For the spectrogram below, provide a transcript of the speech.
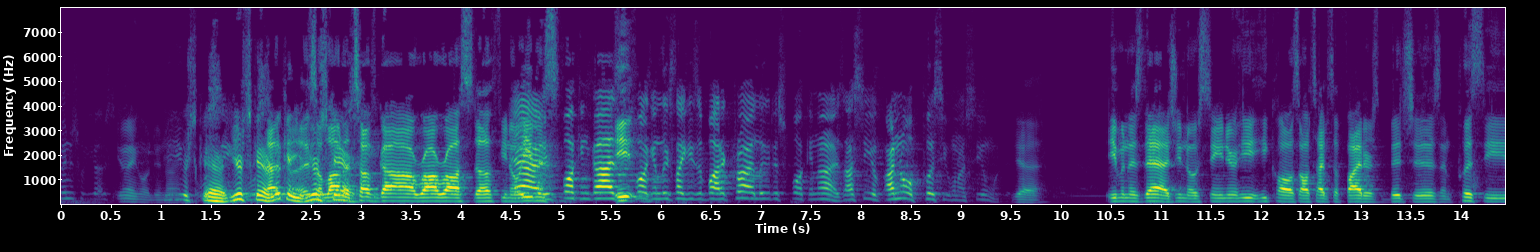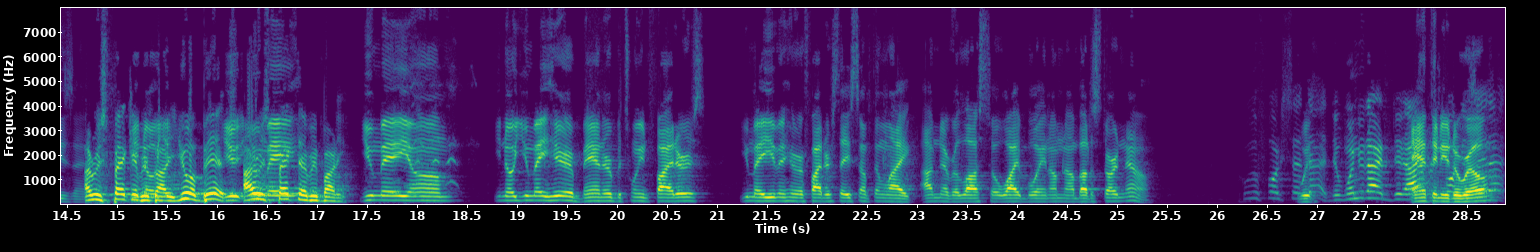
finish what you gotta say. You ain't gonna do nothing. You're scared. You're scared. Look at you. There's You're a lot of tough guy, rah rah stuff. You know, yeah, even this fucking guy e- fucking looks like he's about to cry. Look at his fucking eyes. I see. A, I know a pussy when I see one. yeah. Even his dad, you know, senior, he he calls all types of fighters bitches and pussies. And I respect you know, everybody. You, are a bitch. you- I respect may- everybody. You may um, you know, you may hear a banter between fighters. You may even hear a fighter say something like, "I've never lost to a white boy, and I'm not about to start now." Who the fuck said We- that? Did, when did I? Did I Anthony ever Dirrell?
